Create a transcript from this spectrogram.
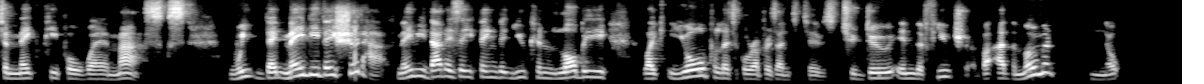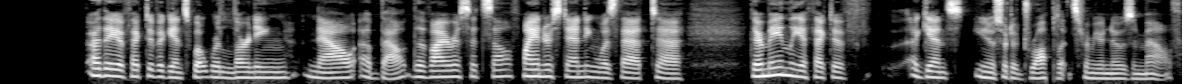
to make people wear masks. We they, maybe they should have. Maybe that is a thing that you can lobby like your political representatives to do in the future. But at the moment, nope. Are they effective against what we're learning now about the virus itself? My understanding was that uh, they're mainly effective against, you know, sort of droplets from your nose and mouth.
